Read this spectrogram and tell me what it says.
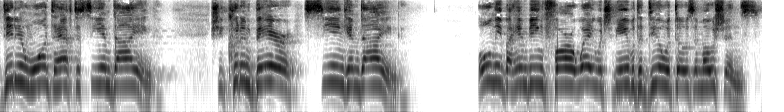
didn't want to have to see him dying. She couldn't bear seeing him dying. Only by him being far away would she be able to deal with those emotions.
